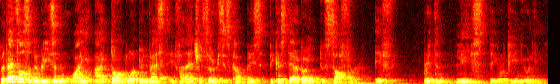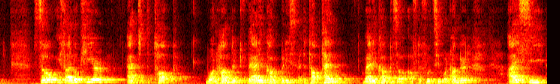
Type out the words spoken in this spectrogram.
But that's also the reason why I don't want to invest in financial services companies because they're going to suffer if Britain leaves the European Union. So if I look here at the top 100 value companies, at the top 10 value companies of the FTSE 100, I see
